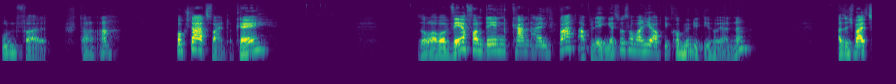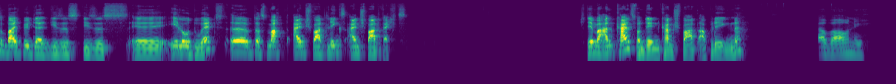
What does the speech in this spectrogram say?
Unfall. Star Ach. Vom Staatsfeind, okay. So, aber wer von denen kann einen Quad ablegen? Jetzt müssen wir mal hier auf die Community hören, ne? Also ich weiß zum Beispiel, der, dieses, dieses äh, Elo-Duett, äh, das macht ein Schwart links, ein Schwart rechts. Nehme an, keins von denen kann Schwart ablegen, ne? Aber auch nicht.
